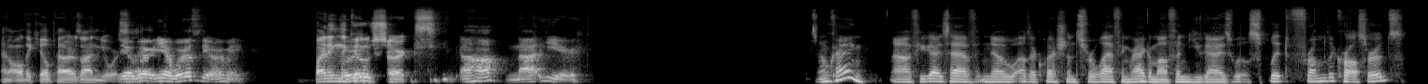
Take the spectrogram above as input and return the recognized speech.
and all the kill powers on yours. yeah, side. where? Yeah, where's the army? Fighting the where- ghost sharks. Uh huh. Not here. Okay. Uh, if you guys have no other questions for Laughing Ragamuffin, you guys will split from the crossroads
